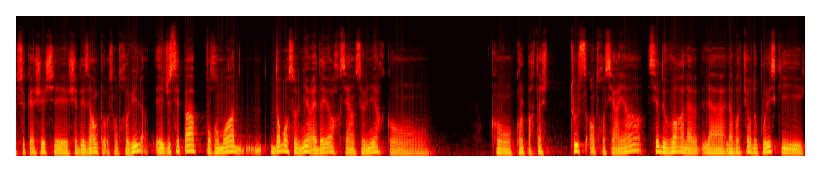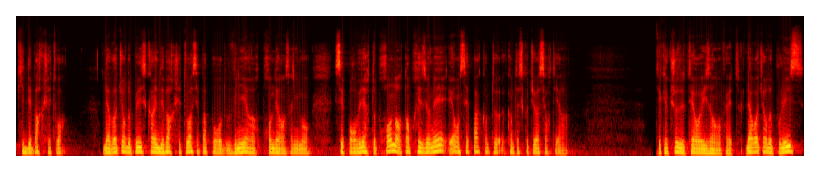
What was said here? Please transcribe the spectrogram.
se cacher chez, chez, des oncles au centre-ville. Et je sais pas, pour moi, dans mon souvenir, et d'ailleurs c'est un souvenir qu'on qu'on le partage tous entre Syriens, c'est de voir la, voiture de police qui, débarque chez toi. La voiture de police, quand elle débarque chez toi, c'est pas pour venir prendre des renseignements. C'est pour venir te prendre, t'emprisonner, et on ne sait pas quand, est-ce que tu vas sortir. C'est quelque chose de terrorisant, en fait. La voiture de police,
